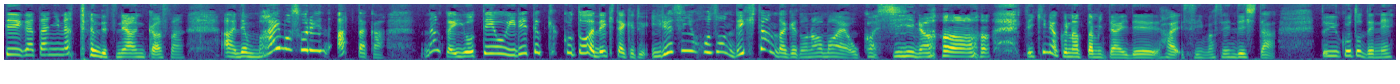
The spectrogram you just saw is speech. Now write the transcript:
定型になったんですねアンカーさん。あでも前もそれあったか。なんか予定を入れておくことはできたけど入れずに保存できたんだけど名前おかしいな。できなくなったみたいではいすいませんでした。ということでね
